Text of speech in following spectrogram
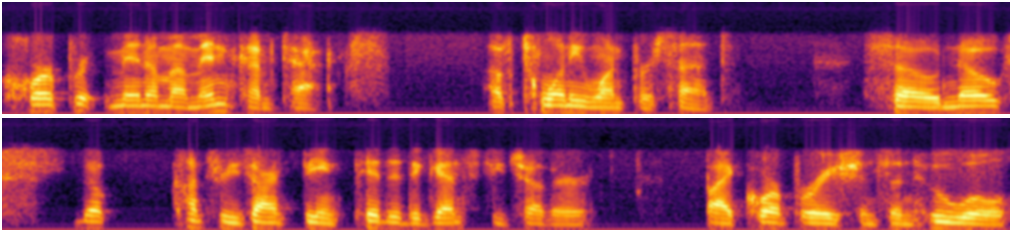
corporate minimum income tax of 21%. So no, no countries aren't being pitted against each other by corporations and who will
